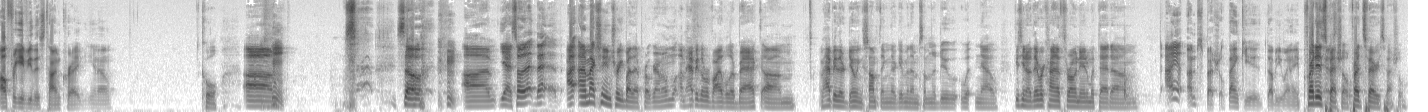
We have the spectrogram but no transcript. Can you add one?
I'll forgive you this time, Craig. You know. Cool. Um, so, um, yeah. So that that I, I'm actually intrigued by that program. I'm, I'm happy the revival are back. Um, I'm happy they're doing something. They're giving them something to do with now because you know they were kind of thrown in with that. Um, I I'm special. Thank you, WNA. Fred is special. Fred's very special.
